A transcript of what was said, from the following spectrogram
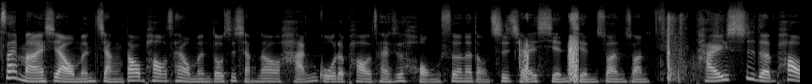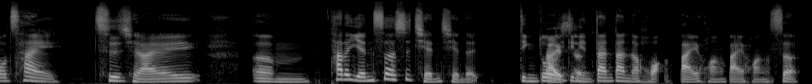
在马来西亚，我们讲到泡菜，我们都是想到韩国的泡菜是红色那种，吃起来咸咸酸酸。台式的泡菜吃起来，嗯，它的颜色是浅浅的，顶多一点点淡淡的黄白黄白黄色。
